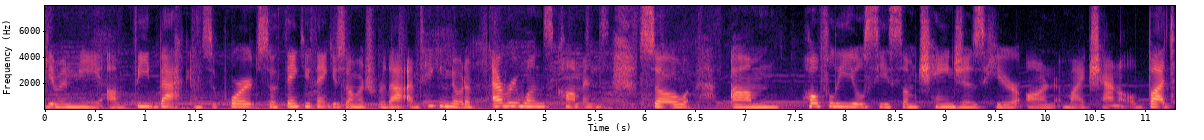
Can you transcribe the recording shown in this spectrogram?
given me um, feedback and support. So thank you thank you so much for that. I'm taking note of everyone's comments. So um, hopefully you'll see some changes here on my channel. But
